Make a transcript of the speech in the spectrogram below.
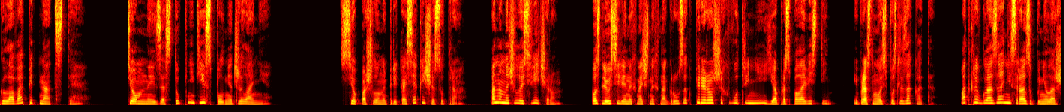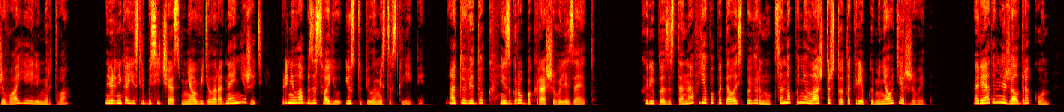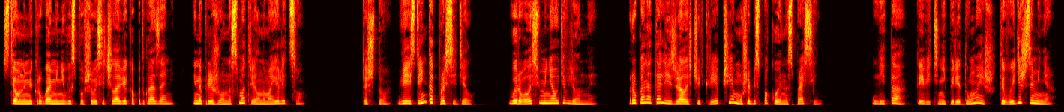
Глава 15. Темные заступники исполнят желание. Все пошло наперекосяк еще с утра. Оно началось вечером. После усиленных ночных нагрузок, переросших в утренние, я проспала весь день и проснулась после заката. Открыв глаза, не сразу поняла, жива я или мертва. Наверняка, если бы сейчас меня увидела родная нежить, приняла бы за свою и уступила место в склепе. А то видок из гроба краши вылезает. Хрипло застонав, я попыталась повернуться, но поняла, что что-то крепко меня удерживает. Рядом лежал дракон с темными кругами невыспавшегося человека под глазами и напряженно смотрел на мое лицо. «Ты что, весь день так просидел?» Вырвалась у меня удивленная. Рука Натальи сжалась чуть крепче, и муж обеспокоенно спросил. «Лита, ты ведь не передумаешь? Ты выйдешь за меня?»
